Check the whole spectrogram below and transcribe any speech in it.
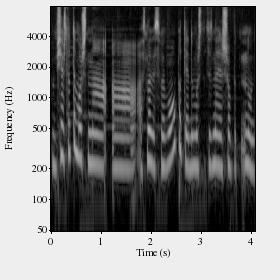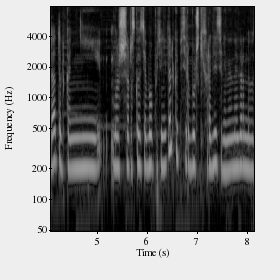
Вообще, что ты можешь на а, основе своего опыта, я думаю, что ты знаешь опыт, ну да, только не можешь рассказать об опыте не только петербургских родителей, но, наверное,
